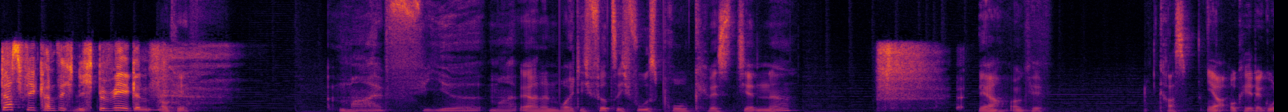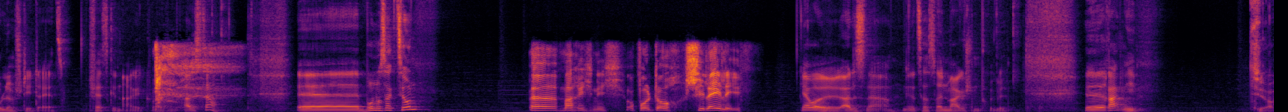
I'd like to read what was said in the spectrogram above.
das Vieh kann sich nicht bewegen. Okay. Mal vier, mal. Ja, dann bräuchte ich 40 Fuß pro Questchen, ne? Ja, okay. Krass. Ja, okay, der Golem steht da jetzt. Festgenagelt quasi. Alles klar. Äh, Bonusaktion? Äh, mache ich nicht. Obwohl doch, Shillelagh. Jawohl, alles klar. Jetzt hast du einen magischen Prügel. Äh, Ragni. Tja.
